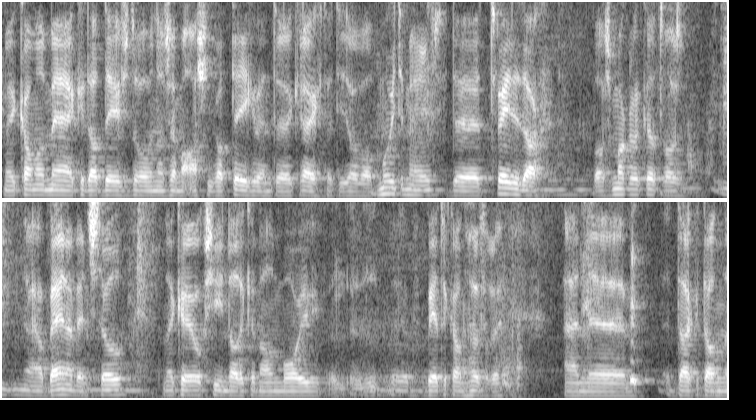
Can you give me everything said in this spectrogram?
Maar je kan wel merken dat deze drone, zeg maar, als hij wat tegenwind eh, krijgt, dat hij er wat moeite mee heeft. De tweede dag was makkelijker, het was nou ja, bijna windstil. En dan kun je ook zien dat ik hem dan mooi eh, beter kan hoveren. En dat ik dan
